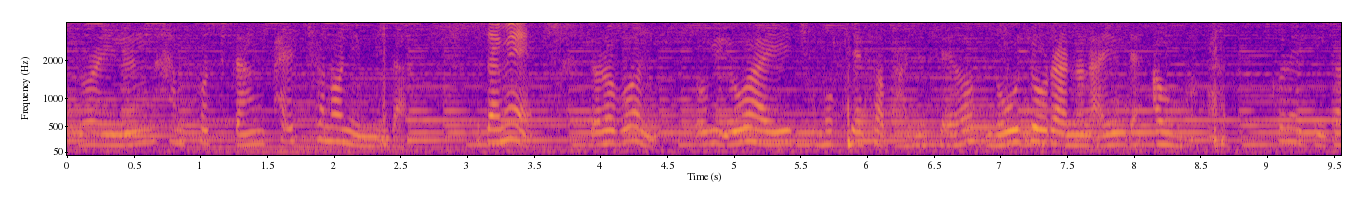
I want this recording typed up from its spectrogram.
이 아이는 한 포트당 8,000원입니다. 그 다음에 여러분 여기 이 아이 주목해서 봐주세요. 노조라는 아이인데 아우 꺼내기가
